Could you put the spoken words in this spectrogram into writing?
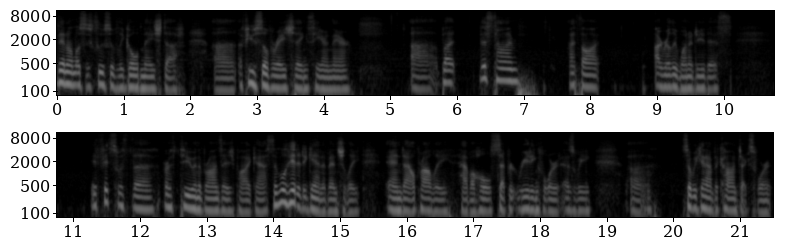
been almost exclusively Golden Age stuff. Uh, a few Silver Age things here and there. Uh, but this time I thought, I really want to do this. It fits with the Earth 2 and the Bronze Age podcast, and we'll hit it again eventually, and I'll probably have a whole separate reading for it as we, uh, so we can have the context for it.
